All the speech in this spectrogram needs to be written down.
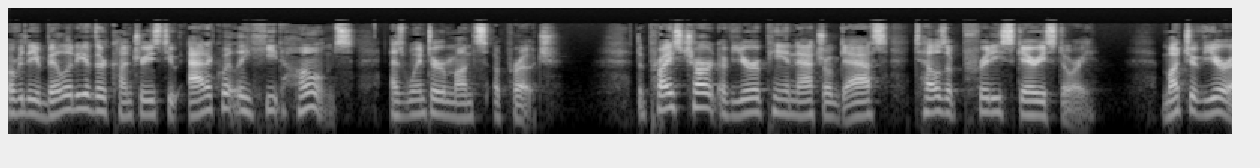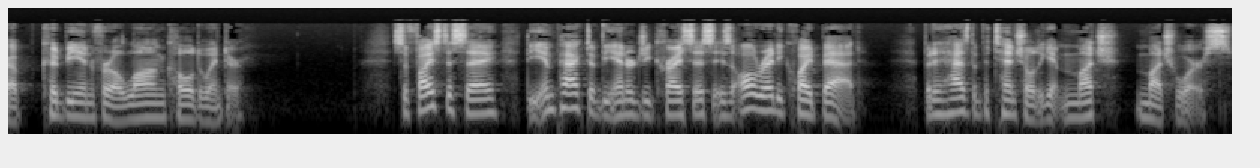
over the ability of their countries to adequately heat homes as winter months approach. The price chart of European natural gas tells a pretty scary story. Much of Europe could be in for a long cold winter. Suffice to say, the impact of the energy crisis is already quite bad, but it has the potential to get much, much worse.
